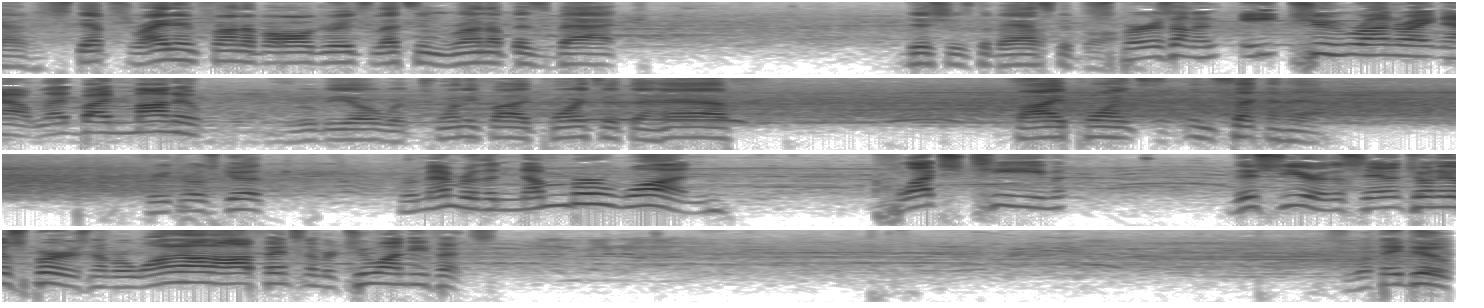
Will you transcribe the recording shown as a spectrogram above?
Yeah, steps right in front of Aldridge, lets him run up his back, dishes the basketball. Spurs on an 8 2 run right now, led by Manu. Rubio with 25 points at the half, five points in the second half. Free throw's good. Remember, the number one clutch team this year, the San Antonio Spurs, number one on offense, number two on defense. This is what they do.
